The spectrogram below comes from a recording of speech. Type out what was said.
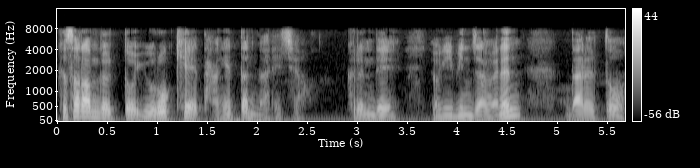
그 사람들도 요렇게 당했단 말이죠. 그런데 여기 민자관은 나를 또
